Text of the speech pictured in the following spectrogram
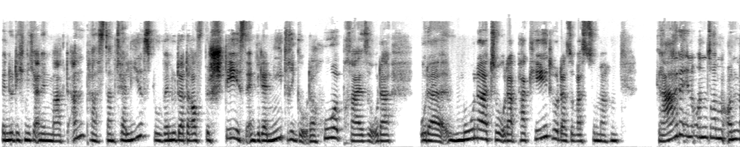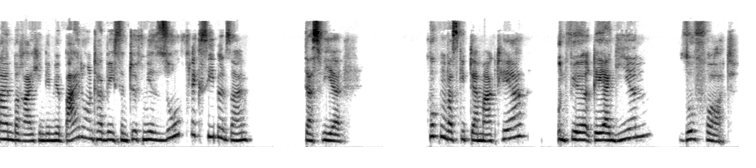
wenn du dich nicht an den Markt anpasst, dann verlierst du, wenn du darauf bestehst, entweder niedrige oder hohe Preise oder, oder Monate oder Pakete oder sowas zu machen. Gerade in unserem Online-Bereich, in dem wir beide unterwegs sind, dürfen wir so flexibel sein, dass wir gucken, was gibt der Markt her und wir reagieren sofort.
